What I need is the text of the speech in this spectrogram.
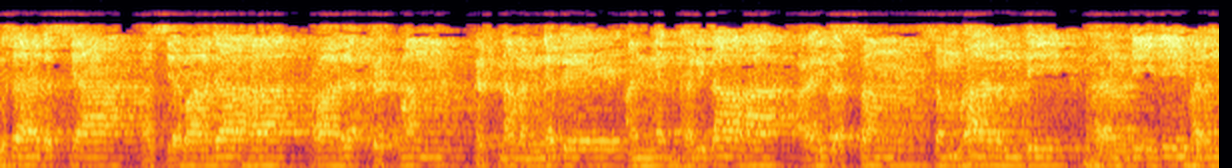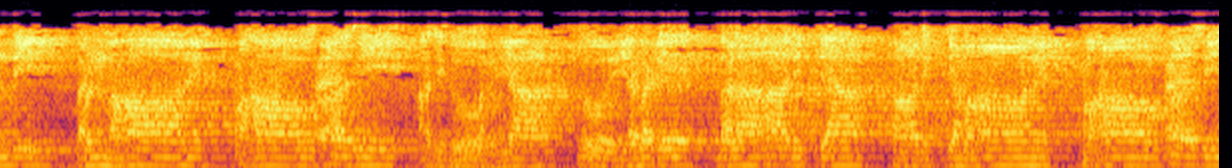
विषदस्य अस्य वाजाः पाजः कृष्णम्। कृष्णमन्यते। अन्यद्धरिताः हरितः सम्। सम्भरन्ति भरन्तीति भरन्ति। पन्महान् महासि असिसूर्या। सूर्यभटे बलादित्या आदित्यमहान् महासि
